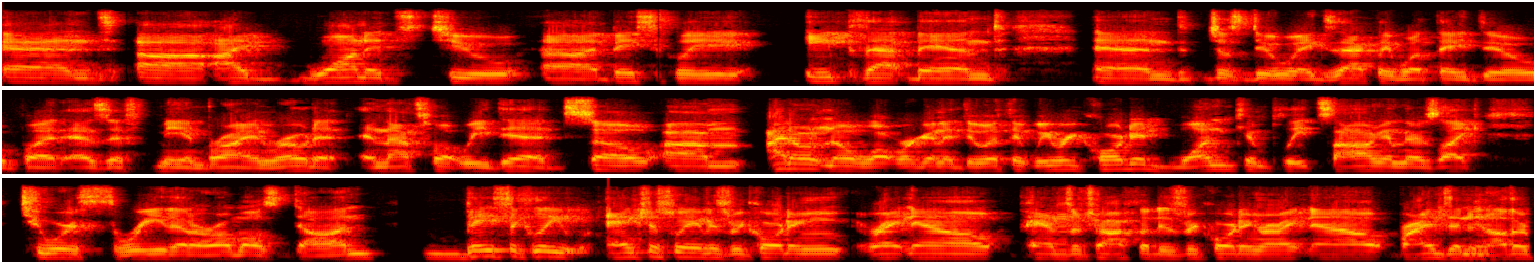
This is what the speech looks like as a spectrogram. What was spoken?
And uh, I wanted to uh, basically ape that band and just do exactly what they do, but as if me and Brian wrote it, and that's what we did. So um, I don't know what we're gonna do with it. We recorded one complete song, and there's like two or three that are almost done. Basically, Anxious Wave is recording right now. Panzer Chocolate is recording right now. Brian's in another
